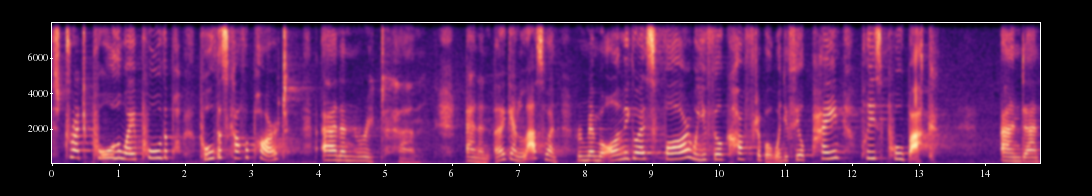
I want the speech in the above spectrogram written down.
stretch, pull away, pull the, pull the scarf apart, and then return. And then again, last one. Remember, only go as far when you feel comfortable. When you feel pain, please pull back. And then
